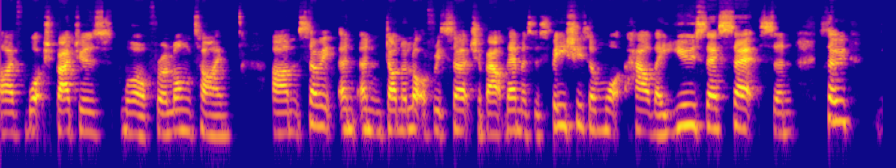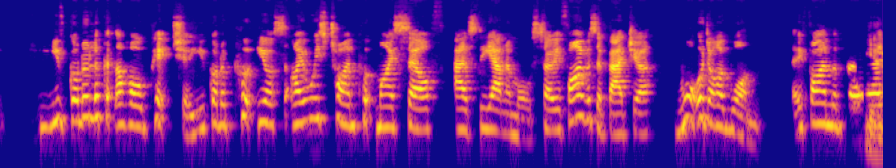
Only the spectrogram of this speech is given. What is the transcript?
I've watched badgers well for a long time. Um, so it, and, and done a lot of research about them as a species and what how they use their setts and so you've got to look at the whole picture you've got to put your i always try and put myself as the animal so if i was a badger what would i want if i'm a bird Yeah.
